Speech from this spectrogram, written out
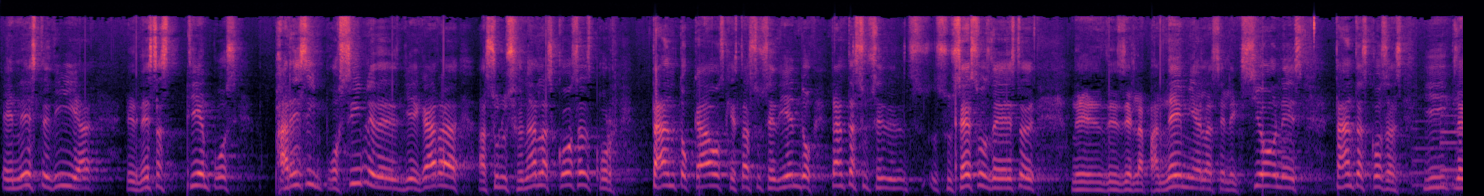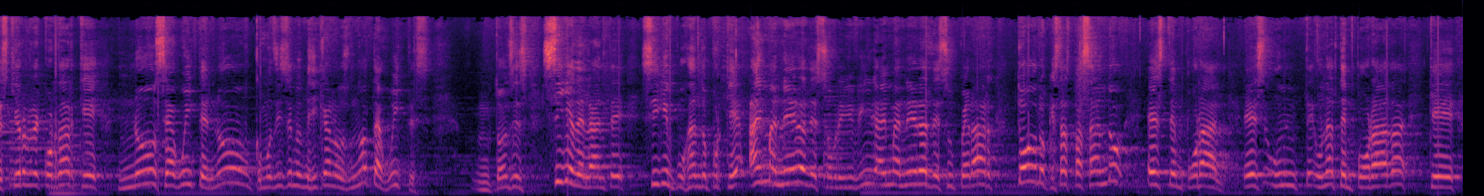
en este día en estos tiempos parece imposible de llegar a, solucionar las cosas por tanto caos que está sucediendo, tantos sucesos de este, desde la pandemia, las elecciones, tantas cosas. Y les quiero recordar que no se agüiten, no, como dicen los mexicanos, no te agüites. Entonces, sigue adelante, sigue empujando, porque hay manera de sobrevivir, hay manera de superar todo lo que estás pasando. Es temporal, es una temporada que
